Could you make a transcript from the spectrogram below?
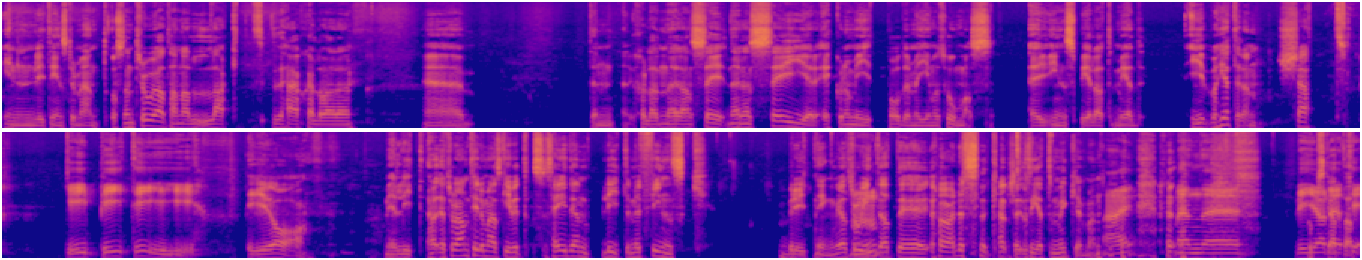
in lite instrument. Och sen tror jag att han har lagt det här själva... Eh, den, själva när, han säger, när den säger Ekonomipodden med Jim och Thomas är ju inspelat med, i, vad heter den? Chatt? GPT. Ja. Med lite, jag tror han till och med har skrivit, säg den lite med finsk brytning. Men jag tror Mm. inte att det hördes kanske så jättemycket. Men... Nej, men eh, vi gör det till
